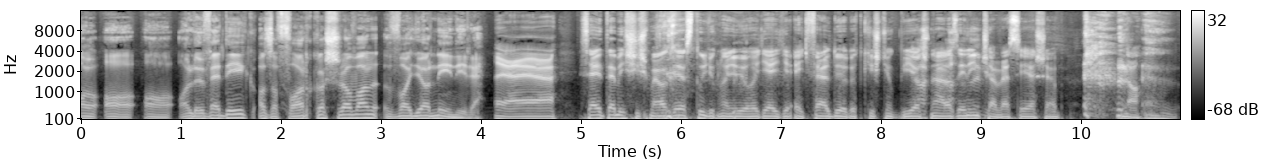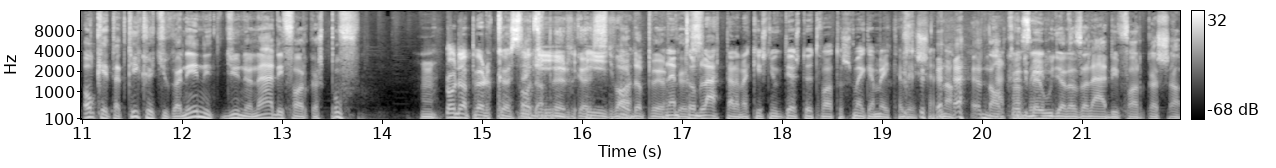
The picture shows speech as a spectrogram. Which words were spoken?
A, a, a, a lövedék az a farkasra van, vagy a nénire? E, szerintem is is, mert azért ezt tudjuk nagyon jó, hogy egy, egy feldőlött kis nyugdíjasnál azért nincsen veszélyesebb. Na, Oké, tehát kikötjük a nénit, gyűn a nádi farkas, puff, Oda pörkölsz Oda neki. így, így van. oda pörkölsz. Nem tudom, láttál meg kis nyugdíjas 56-os megemlékezésen. Na, Na, hát hát körülbelül azért- ugyanaz a nádi farkasa.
